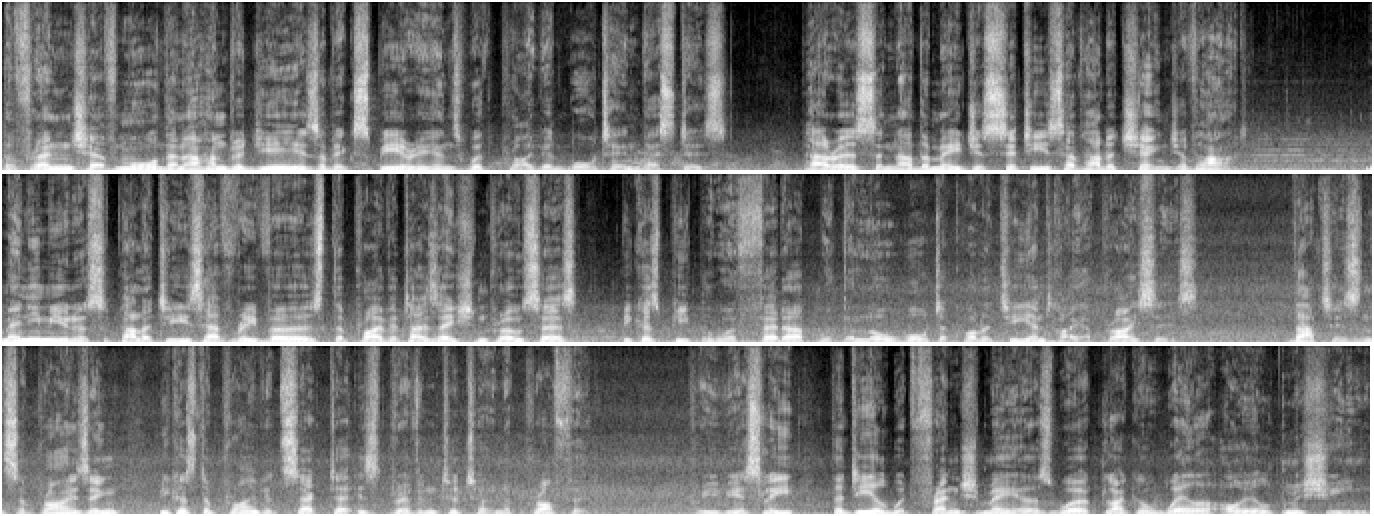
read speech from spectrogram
The French have more than a hundred years of experience with private water investors. Paris and other major cities have had a change of heart. Many municipalities have reversed the privatization process because people were fed up with the low water quality and higher prices. That isn't surprising because the private sector is driven to turn a profit. Previously, the deal with French mayors worked like a well oiled machine.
